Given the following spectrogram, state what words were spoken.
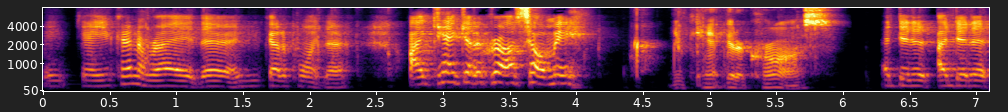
Yeah, you're kind of right there. You got a point there. I can't get across. Help me. You can't get across. I did it. I did it.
